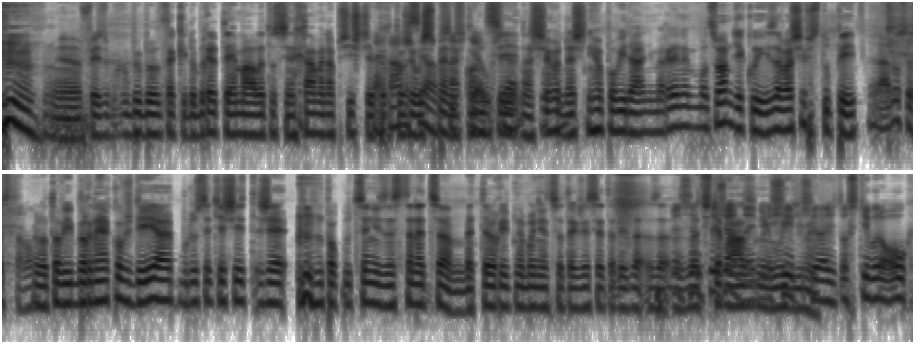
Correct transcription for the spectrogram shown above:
Facebook by byl taky dobré téma, ale to si necháme na příště, necháme protože už jsme na konci už našeho dnešního povídání. Mariane, moc vám děkuji za vaše vstupy. Rádo se stalo. Bylo to výborné jako vždy a budu se těšit, že pokud se nic nestane, co meteorit nebo něco, takže se tady za, za, za 14 dní uvidíme. příležitosti budou OK.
